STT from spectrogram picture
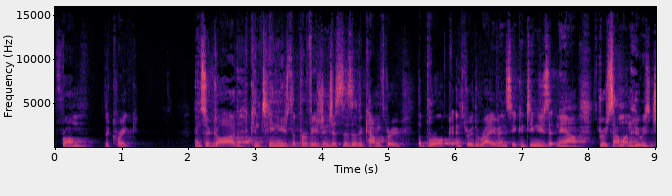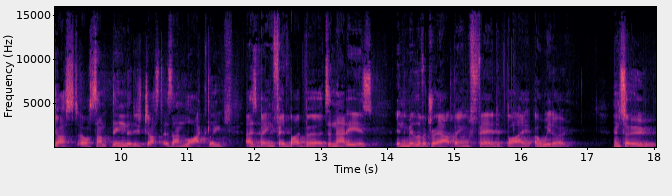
from the creek. And so God continues the provision just as it had come through the brook and through the ravens. He continues it now through someone who is just, or something that is just as unlikely as being fed by birds, and that is in the middle of a drought being fed by a widow. And so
